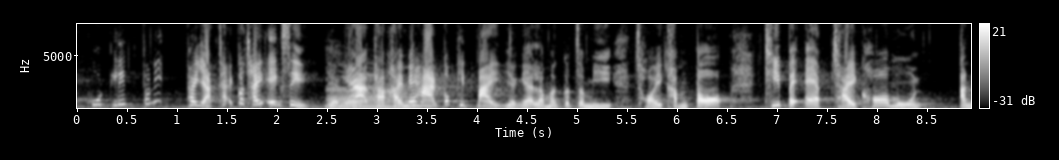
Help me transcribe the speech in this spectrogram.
บพูดลิตรเท่านี้ ถ้าอยากใช้ก็ใช้เองสิ อย่างเงี้ยอ่าถ้าใครไม่หารก็ผิดไป อย่างเงี้ย แล้วมันก็จะมีช้อยคำตอบที่ไปแอบใช้ข้อมูลอัน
